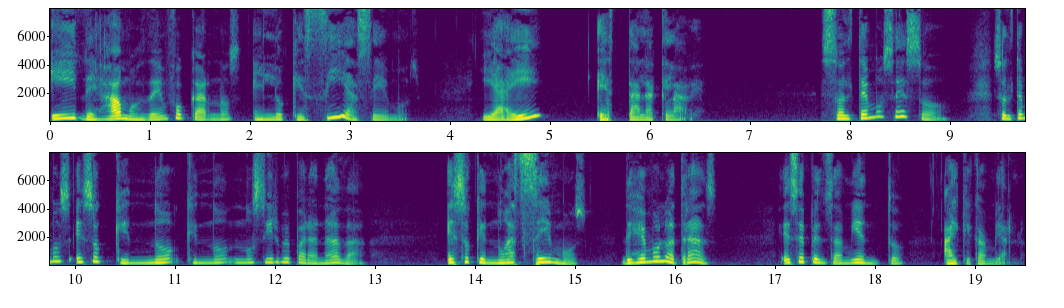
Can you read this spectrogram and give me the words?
y dejamos de enfocarnos en lo que sí hacemos. Y ahí está la clave. Soltemos eso. Soltemos eso que no que no no sirve para nada. Eso que no hacemos, dejémoslo atrás. Ese pensamiento hay que cambiarlo.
